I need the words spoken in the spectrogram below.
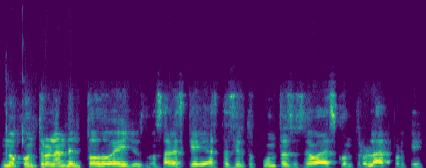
no controlan del todo ellos, ¿no? Sabes que hasta cierto punto eso se va a descontrolar porque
